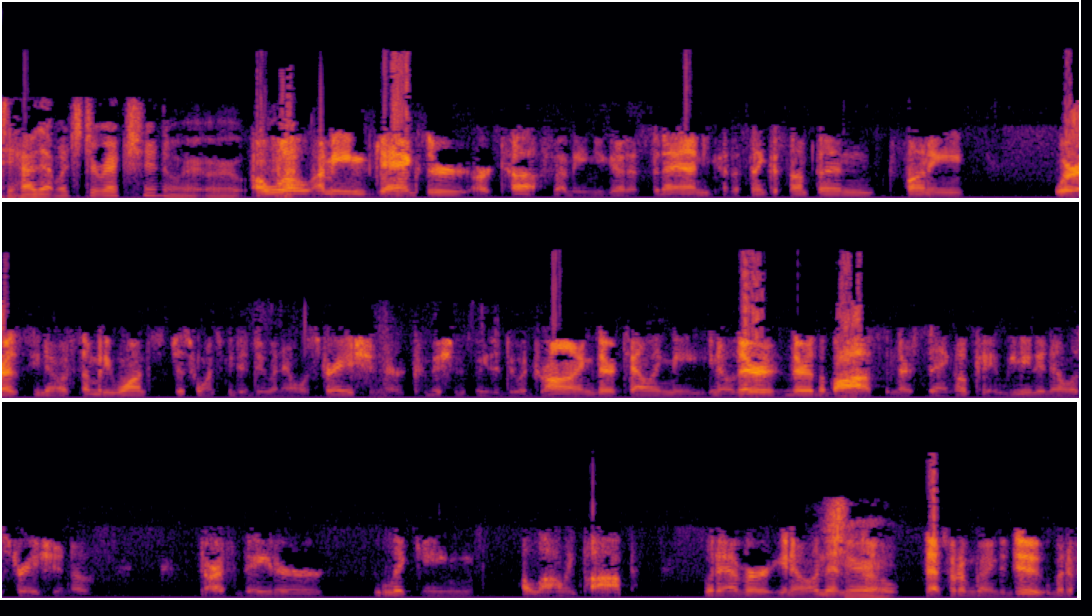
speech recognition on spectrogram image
to have that much direction or? or Oh well, I mean, gags are are tough. I mean, you got to sit down, you got to think of something funny. Whereas, you know, if somebody wants just wants me to do an illustration or commissions me to do a drawing, they're telling me, you know, they're they're the boss and they're saying, okay, we need an illustration of Darth Vader licking a lollipop, whatever, you know, and then Sure. so that's what I'm going to do. But if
